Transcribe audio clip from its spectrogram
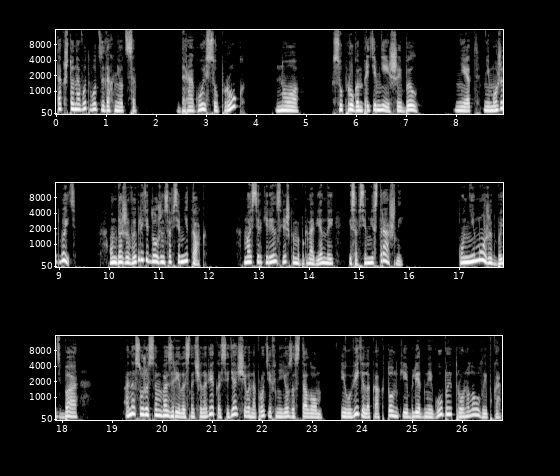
так что она вот-вот задохнется. Дорогой супруг? Но супругом притемнейшей был... Нет, не может быть. Он даже выглядеть должен совсем не так. Мастер Кирен слишком обыкновенный и совсем не страшный. Он не может быть ба... Она с ужасом воззрилась на человека, сидящего напротив нее за столом, и увидела, как тонкие бледные губы тронула улыбка.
